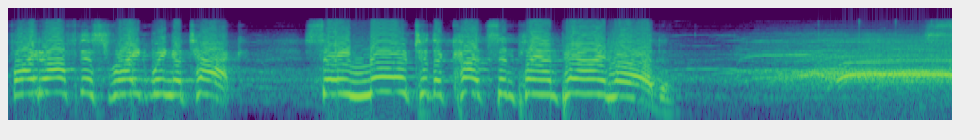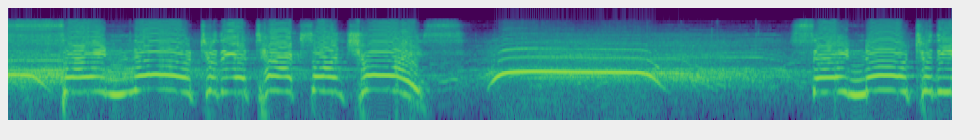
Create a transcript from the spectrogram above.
fight off this right wing attack, say no to the cuts in Planned Parenthood, say no to the attacks on choice. Say no to the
